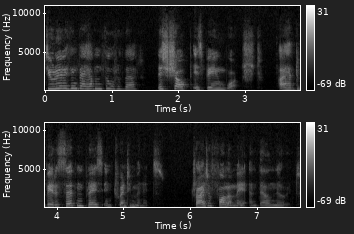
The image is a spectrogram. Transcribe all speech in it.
Do you really think they haven't thought of that? This shop is being watched. I have to be at a certain place in 20 minutes. Try to follow me, and they'll know it.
